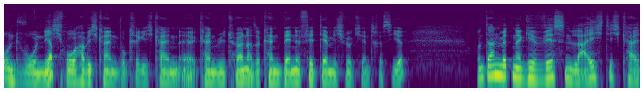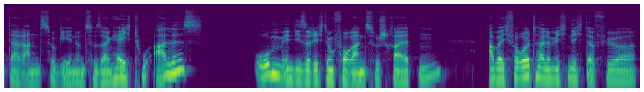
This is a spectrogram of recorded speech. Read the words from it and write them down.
und wo nicht, ja. wo habe ich keinen, wo kriege ich keinen äh, keinen Return, also keinen Benefit, der mich wirklich interessiert. Und dann mit einer gewissen Leichtigkeit daran zu gehen und zu sagen, hey, ich tue alles, um in diese Richtung voranzuschreiten, aber ich verurteile mich nicht dafür,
